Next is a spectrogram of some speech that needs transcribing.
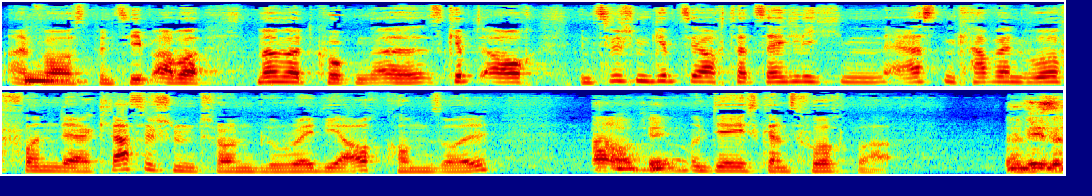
Einfach aus Prinzip. Aber man wird gucken. Äh, Es gibt auch, inzwischen gibt es ja auch tatsächlich einen ersten Coverentwurf von der klassischen Tron Blu-ray, die auch kommen soll. Ah, okay. Und der ist ganz furchtbar. Wieso?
